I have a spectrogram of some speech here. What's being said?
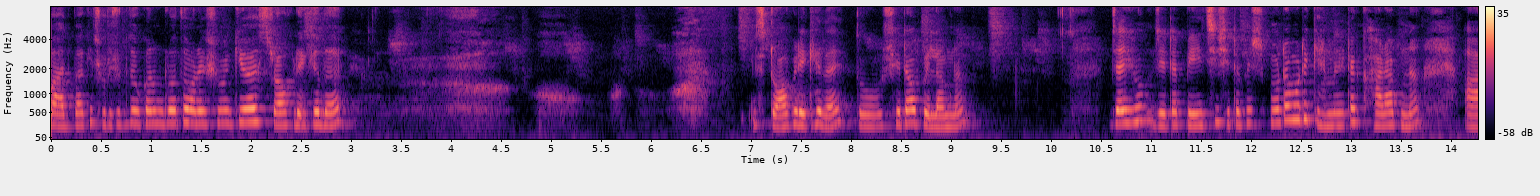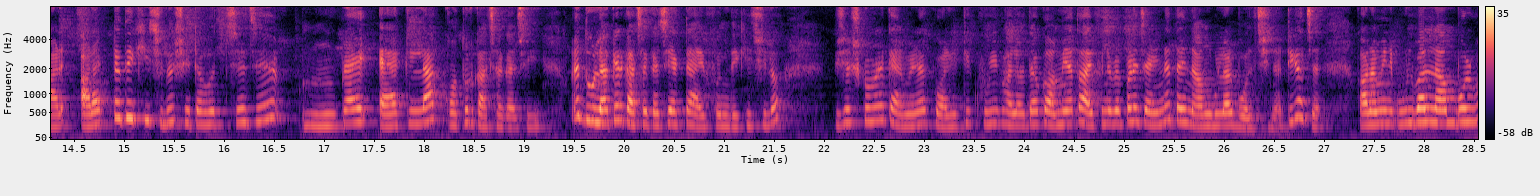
বাদ বাকি ছোটো ছোটো দোকানগুলোতে অনেক সময় কী হয় স্টক রেখে দেয়। স্টক রেখে দেয়, তো সেটাও পেলাম না। যাই হোক, যেটা পেয়েছি সেটা বেশ মোটামুটি ক্যামেরাটা খারাপ না। আর আরেকটা দেখিয়েছিল সেটা হচ্ছে যে প্রায় এক লাখ কতর কাছাকাছি মানে দু লাখের কাছাকাছি একটা আইফোন দেখিয়েছিল। বিশেষ করে ক্যামেরার কোয়ালিটি খুবই ভালো। দেখো, আমি এত আইফোনের ব্যাপারে জানি না, তাই নামগুলো আর বলছি না, ঠিক আছে? কারণ আমি ভুলভাল নাম বলব,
